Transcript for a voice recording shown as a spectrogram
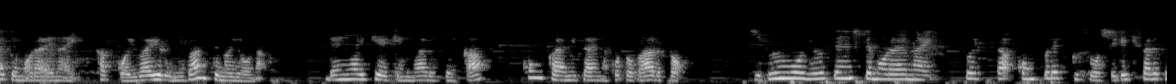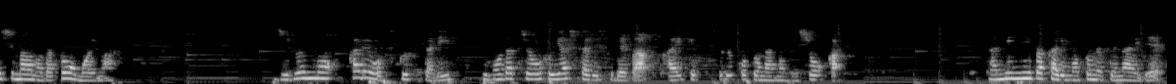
えてもらえない、かっこいわゆる二番手のような恋愛経験があるせいか、今回みたいなことがあると、自分を優先してもらえないといったコンプレックスを刺激されてしまうのだと思います。自分も彼を作ったり、友達を増やしたりすれば解決することなのでしょうか他人にばかり求めてないで、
